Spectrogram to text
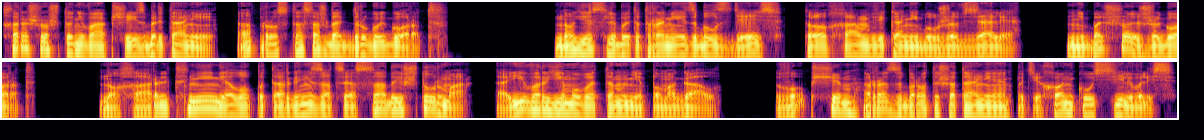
Хорошо, что не вообще из Британии, а просто осаждать другой город. Но если бы этот ромеец был здесь, то Хамвик они бы уже взяли. Небольшой же город. Но Харальд не имел опыта организации осады и штурма, а Ивар ему в этом не помогал. В общем, разброд и шатания потихоньку усиливались.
